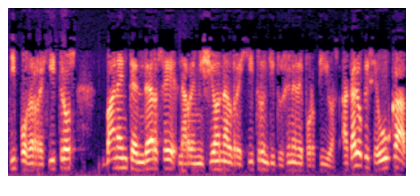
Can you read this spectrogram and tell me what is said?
tipos de registros van a entenderse la remisión al registro de instituciones deportivas. Acá lo que se busca,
